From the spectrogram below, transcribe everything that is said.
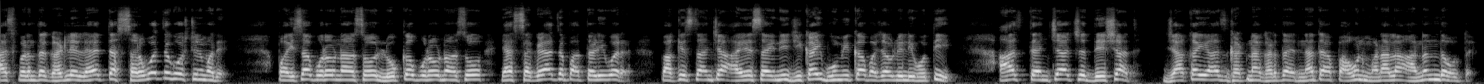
आजपर्यंत घडलेल्या आहेत त्या सर्वच गोष्टींमध्ये पैसा पुरवणं असो लोक पुरवणं असो या सगळ्याच पातळीवर पाकिस्तानच्या आय एस आयने जी काही भूमिका बजावलेली होती आज त्यांच्याच देशात ज्या काही आज घटना घडत आहेत ना त्या पाहून मनाला आनंद होतो आहे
